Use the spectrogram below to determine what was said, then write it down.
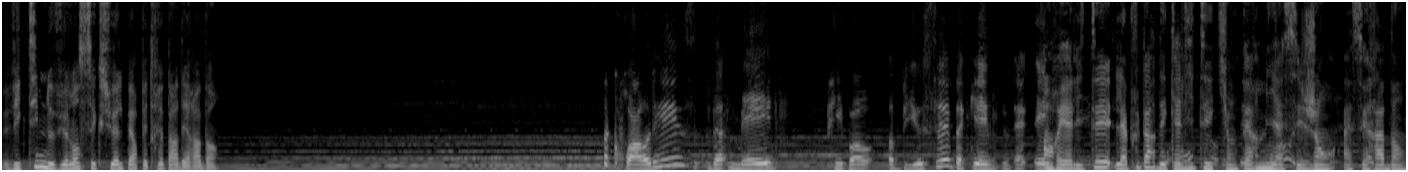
victimes de violences sexuelles perpétrées par des rabbins. En réalité, la plupart des qualités qui ont permis à ces gens, à ces rabbins,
